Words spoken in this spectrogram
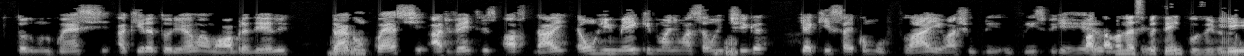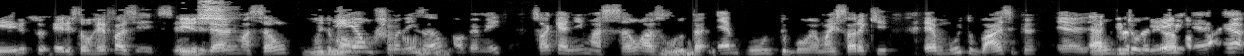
que todo mundo conhece, Akira Toriyama, uma obra dele. Dragon Quest Adventures of Dai é um remake de uma animação antiga que aqui sai como Fly, eu acho, o Príncipe Guerreiro. Passava no SBT, inclusive. Né? E isso, eles estão refazendo, eles fizeram animação. Muito bom. E é um shonenzão, obviamente. Só que a animação, as lutas, é muito boa. É uma história que é muito básica. É, é, é um videogame. É, é,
